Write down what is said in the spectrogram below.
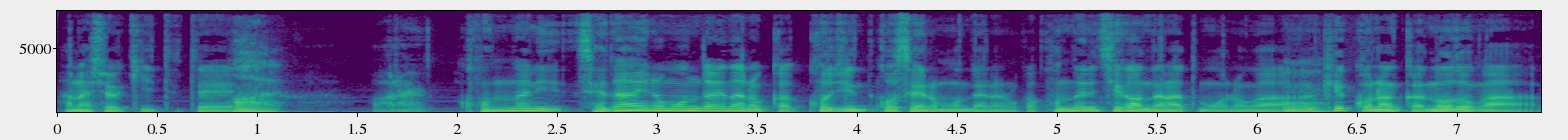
話を聞いてて、はあれ、こんなに世代の問題なのか、個人、個性の問題なのか、こんなに違うんだなと思うのが、うん。結構なんか喉が、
